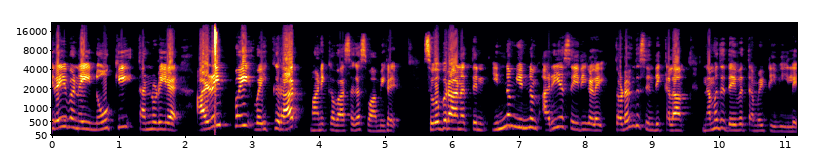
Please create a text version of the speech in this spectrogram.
இறைவனை நோக்கி தன்னுடைய அழைப்பை வைக்கிறார் மாணிக்கவாசக சுவாமிகள். சிவபுராணத்தின் இன்னும் இன்னும் அரிய செய்திகளை தொடர்ந்து சிந்திக்கலாம். நமது தெய்வ தமிழ் டிவியிலே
